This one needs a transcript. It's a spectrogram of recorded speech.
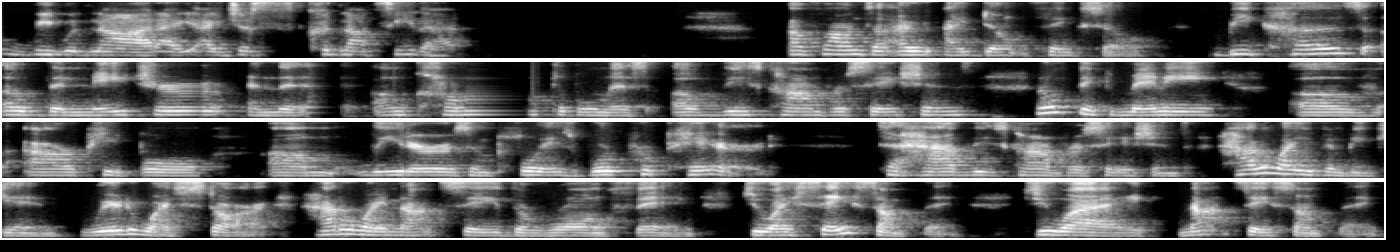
we would not, I, I just could not see that. Alfonso, I, I don't think so. Because of the nature and the uncomfortableness of these conversations, I don't think many of our people, um, leaders, employees, were prepared to have these conversations. How do I even begin? Where do I start? How do I not say the wrong thing? Do I say something? do I not say something?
